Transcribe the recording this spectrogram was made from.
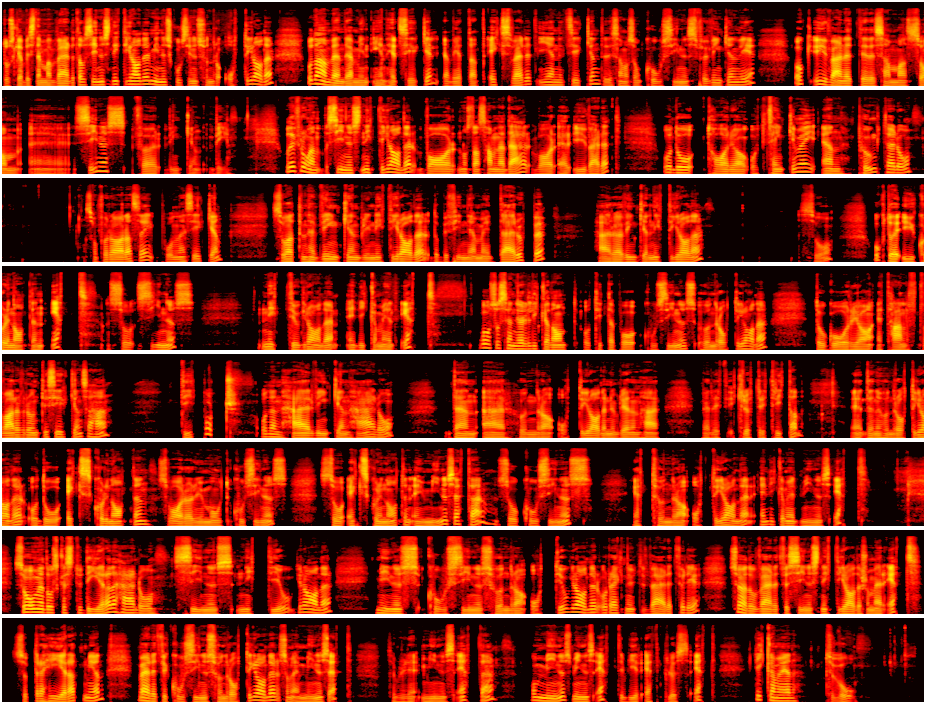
Då ska jag bestämma värdet av sinus 90 grader minus cosinus 180 grader. Och då använder jag min enhetscirkel. Jag vet att x-värdet i enhetscirkeln är detsamma som cosinus för vinkeln v. Och y-värdet är detsamma som eh, sinus för vinkeln v. Och då är frågan sinus 90 grader, var någonstans hamnar jag där? Var är y-värdet? Och då tar jag och tänker mig en punkt här då som får röra sig på den här cirkeln. Så att den här vinkeln blir 90 grader. Då befinner jag mig där uppe. Här har jag vinkeln 90 grader. Så. Och då är y-koordinaten 1. Så sinus 90 grader är lika med 1. Och så sen gör jag likadant och tittar på cosinus 180 grader. Då går jag ett halvt varv runt i cirkeln så här. Dit bort. Och den här vinkeln här då. Den är 180 grader. Nu blev den här väldigt kluttrigt ritad. Eh, den är 180 grader och då x-koordinaten svarar ju mot cosinus. Så x-koordinaten är ju minus 1 här. Så cosinus 180 grader är lika med minus 1. Så om jag då ska studera det här då, sinus 90. 90 grader minus cosinus 180 grader och räkna ut värdet för det. Så har jag då värdet för sinus 90 grader som är 1 subtraherat med värdet för cosinus 180 grader som är minus 1. Så blir det minus 1 där. Och minus minus 1 det blir 1 plus 1 lika med 2.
